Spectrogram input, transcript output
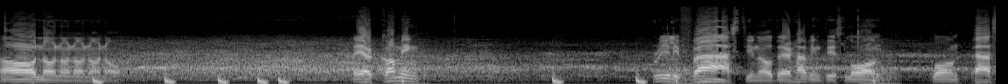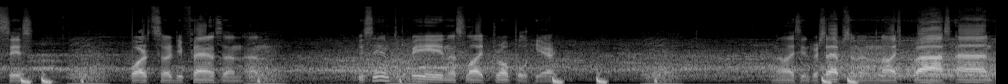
Oh, no, no, no, no, no. They are coming really fast, you know, they're having these long, long passes towards our defense, and, and we seem to be in a slight trouble here. Nice interception and a nice pass and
